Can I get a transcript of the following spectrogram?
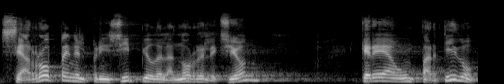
se arropa en el principio de la no reelección, crea un partido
